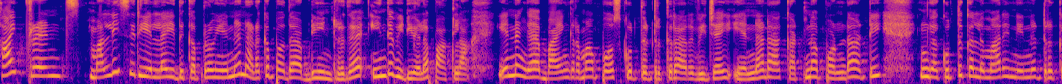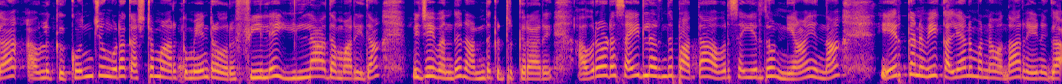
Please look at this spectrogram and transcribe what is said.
ஹாய் ஃப்ரெண்ட்ஸ் மல்லி சீரியலில் இதுக்கப்புறம் என்ன நடக்க போகுது அப்படின்றத இந்த வீடியோவில் பார்க்கலாம். என்னங்க பயங்கரமாக போஸ் கொடுத்துட்ருக்கிறாரு விஜய். என்னடா கட்டின பொண்டாட்டி இங்கே குத்துக்கல் மாதிரி நின்றுட்டுருக்கா அவளுக்கு கொஞ்சம் கூட கஷ்டமாக இருக்குமேன்ற ஒரு ஃபீலே இல்லாத மாதிரி தான் விஜய் வந்து நடந்துக்கிட்டு இருக்கிறாரு. அவரோட சைடில் இருந்து பார்த்தா அவர் செய்கிறதும் நியாயம்தான். ஏற்கனவே கல்யாணம் பண்ணவன் தான் ரேணுகா.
